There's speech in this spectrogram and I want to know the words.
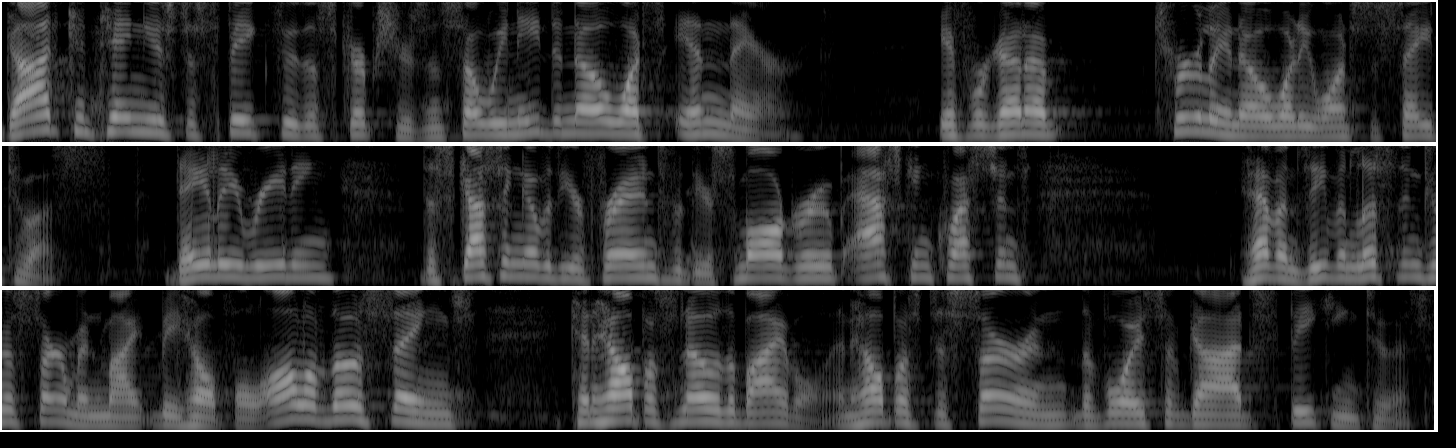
God continues to speak through the scriptures, and so we need to know what's in there if we're going to truly know what He wants to say to us. Daily reading, discussing it with your friends, with your small group, asking questions. Heavens, even listening to a sermon might be helpful. All of those things can help us know the Bible and help us discern the voice of God speaking to us.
